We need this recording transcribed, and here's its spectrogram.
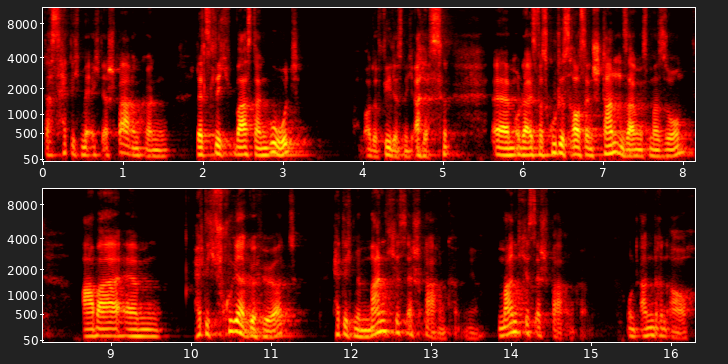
das hätte ich mir echt ersparen können. Letztlich war es dann gut, also vieles, nicht alles, ähm, oder ist was Gutes daraus entstanden, sagen wir es mal so. Aber ähm, hätte ich früher gehört, hätte ich mir manches ersparen können, ja. Manches ersparen können. Und anderen auch.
